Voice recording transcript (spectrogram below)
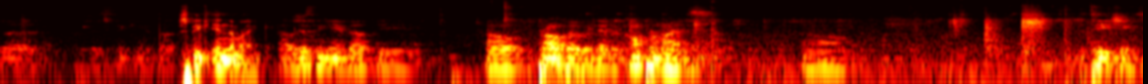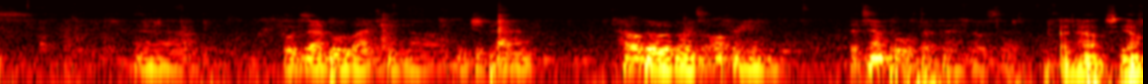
The, I was just thinking about. Speak in the mic. I was just thinking about the how Prabhupada would never compromise um, the teachings. Uh, for example, like in uh, in Japan, how they were going to offer him the temple, but then was that That house, yeah. um,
